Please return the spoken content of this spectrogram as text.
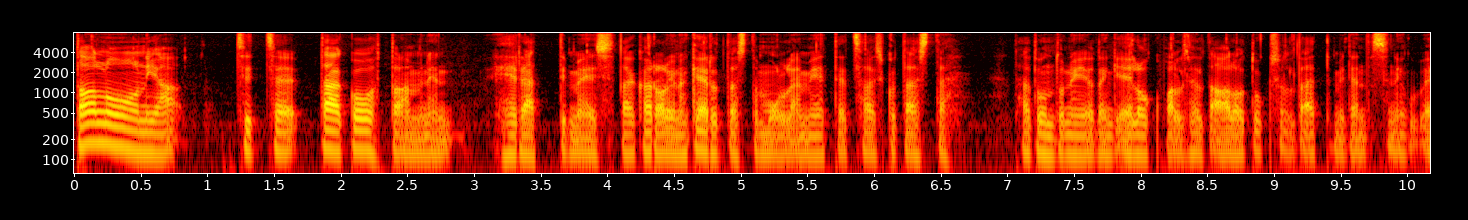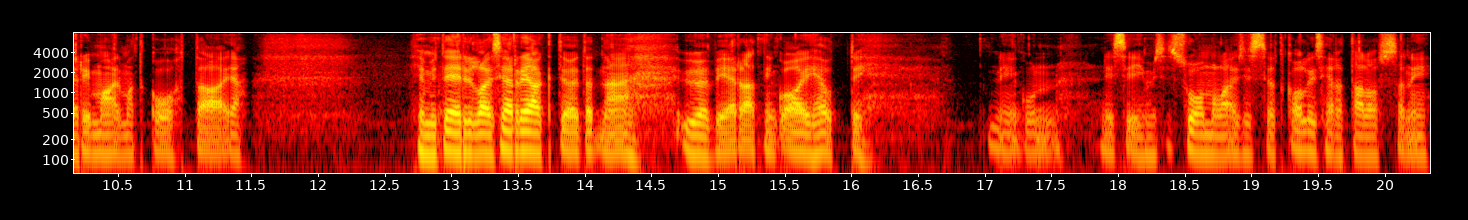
taloon ja sitten tämä kohtaaminen herätti meissä, tai Karoliina kertoi sitä mulle ja mietti, että saisiko tästä tämä tuntui niin jotenkin elokuvalliselta aloitukselta, että miten tässä niin kuin eri maailmat kohtaa ja, ja miten erilaisia reaktioita nämä yövieraat niin kuin aiheutti niin kuin niissä ihmisissä, suomalaisissa, jotka oli siellä talossa, niin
